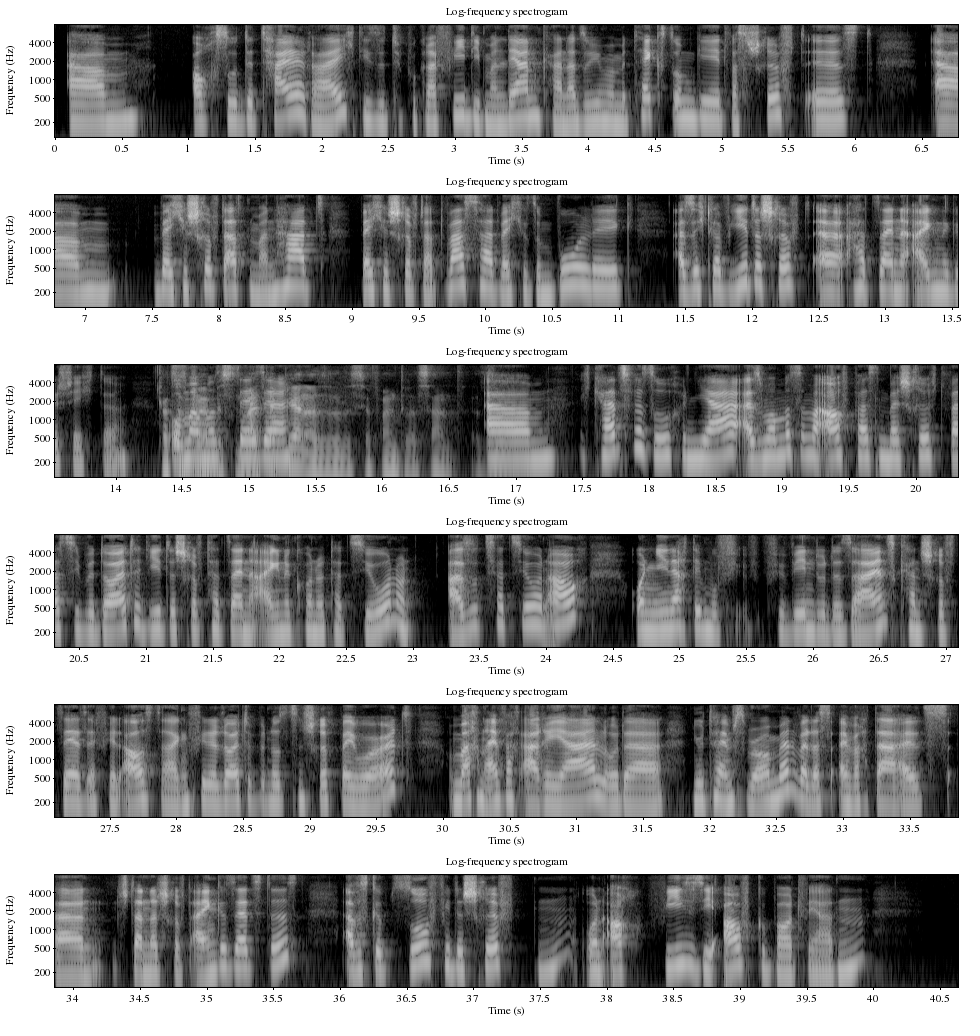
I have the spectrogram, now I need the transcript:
ähm, auch so detailreich, diese Typografie, die man lernen kann. Also wie man mit Text umgeht, was Schrift ist, ähm, welche Schriftarten man hat, welche Schriftart was hat, welche Symbolik. Also ich glaube, jede Schrift äh, hat seine eigene Geschichte. Kannst mal ein bisschen sehr, erklären? Also das ist ja voll interessant. Also ähm, ich kann es versuchen, ja. Also man muss immer aufpassen bei Schrift, was sie bedeutet. Jede Schrift hat seine eigene Konnotation und Assoziation auch. Und je nachdem, wofür, für wen du designst, kann Schrift sehr, sehr viel aussagen. Viele Leute benutzen Schrift bei Word und machen einfach Areal oder New Times Roman, weil das einfach da als äh, Standardschrift eingesetzt ist. Aber es gibt so viele Schriften und auch wie sie aufgebaut werden,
